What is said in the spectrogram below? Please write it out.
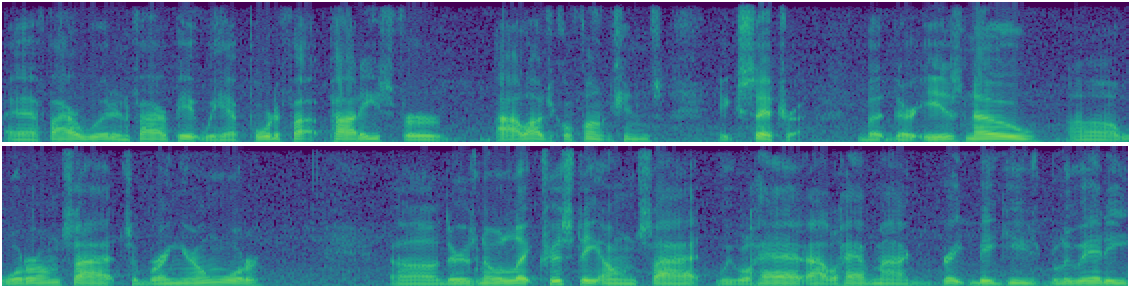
uh, firewood and a fire pit. We have porta potties for biological functions, etc. But there is no uh, water on site, so bring your own water. Uh, there's no electricity on site. We will have I will have my great big huge Bluetti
